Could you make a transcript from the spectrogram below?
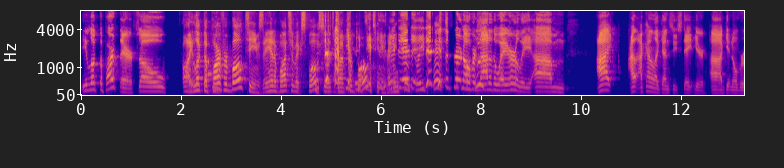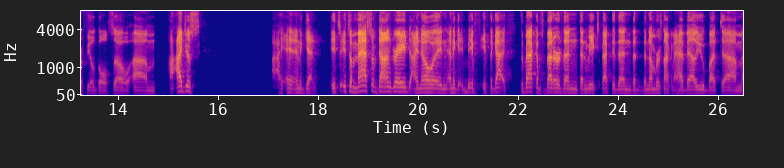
he looked the part there. So Oh, he looked apart for both teams. They hit a bunch of explosives, but yeah, for both he did, teams, he I mean, did. He did get the turnovers out of the way early. Um, I I, I kind of like NC State here, uh, getting over a field goal. So um, I, I just, I and again, it's it's a massive downgrade. I know, and, and again, if if the guy the backup's better than than we expected, then the the number's not going to have value. But um,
